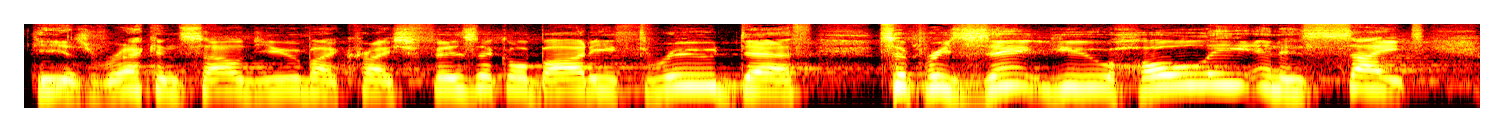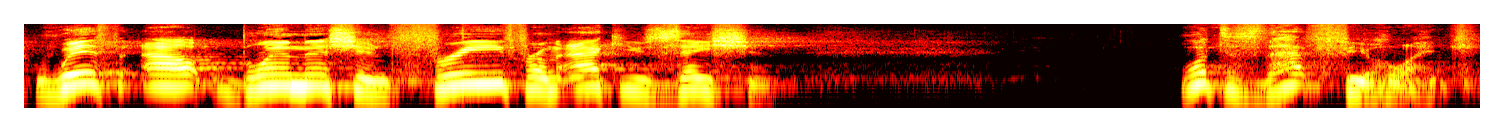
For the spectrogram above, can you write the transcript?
He has reconciled you by Christ's physical body through death to present you holy in his sight, without blemish and free from accusation. What does that feel like?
